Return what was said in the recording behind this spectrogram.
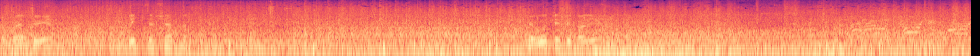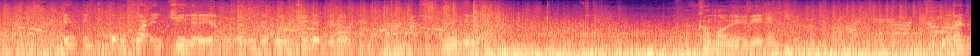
Me parece bien. Listo, ya está. ¿Te gusta este pasillo? Es, es como jugar en Chile, digamos. Yo nunca jugué en Chile, pero asumo que lo... ¿Cómo vivir en Chile? Bueno,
